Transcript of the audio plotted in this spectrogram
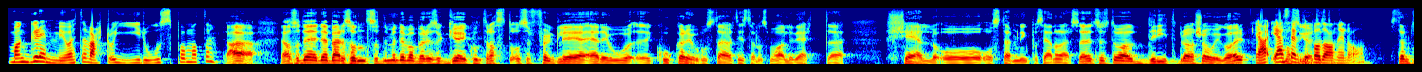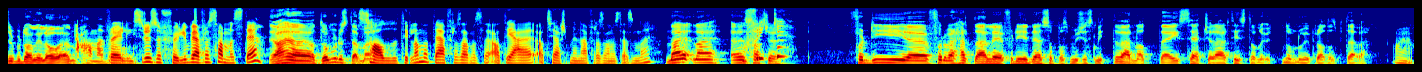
Man glemmer jo etter hvert å gi ros, på en måte. Ja, ja. ja så det, det er bare sånn, så, men det var bare så gøy kontrast. Og selvfølgelig er det jo, koker det jo hos de artistene som har levert uh, sjel og, og stemning på scenen der. Så jeg syns det var dritbra show i går. Ja, jeg Masse stemte på. Daniel Owen. Stemte du på Daniel Owen? Ja, han er fra Ellingsrud, selvfølgelig. Vi er fra samme sted. Ja, ja, ja, da må du stemme. Sa du til han at, jeg er fra samme sted, at, jeg, at kjæresten min er fra samme sted som deg? Nei, nei. Hvorfor ikke? Fordi, eh, for å være helt ærlig, fordi det er såpass mye smittevern at jeg ser ikke de artistene utenom når vi prates på TV. Oh, ja.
